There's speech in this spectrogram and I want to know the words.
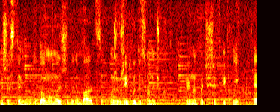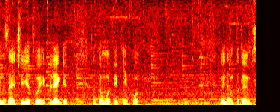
Ми ще встигнемо додому, може ще будемо бавитися, може вже й буде сонечко. Карина хоче ще пікнік. Я не знаю, чи є твої колеги на тому пікніку. Ну йдемо подивимося.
